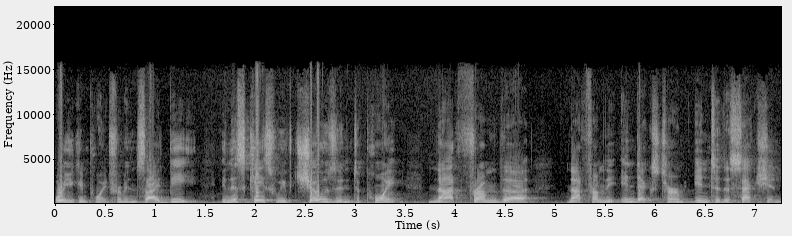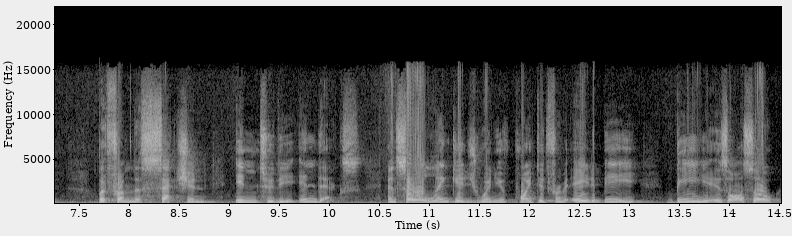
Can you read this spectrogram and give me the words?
or you can point from inside B. In this case, we've chosen to point not from the, not from the index term into the section, but from the section into the index. And so a linkage, when you've pointed from A to B, B is also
